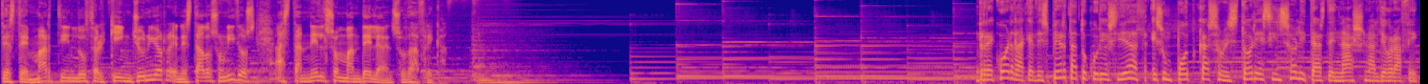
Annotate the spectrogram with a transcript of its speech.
desde Martin Luther King Jr. en Estados Unidos hasta Nelson Mandela en Sudáfrica. Recuerda que Despierta tu Curiosidad es un podcast sobre historias insólitas de National Geographic.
